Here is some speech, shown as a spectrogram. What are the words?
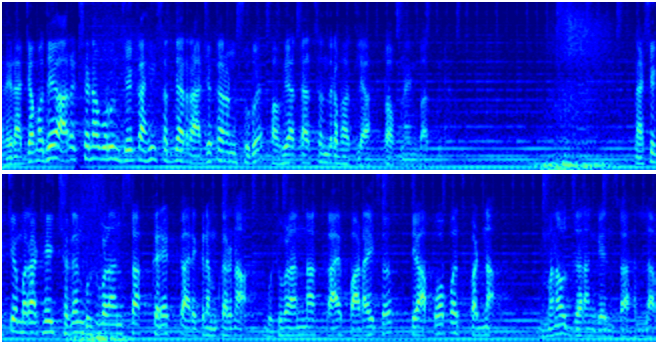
आणि राज्यामध्ये आरक्षणावरून जे काही सध्या राजकारण सुरू आहे पाहूया त्या संदर्भातल्या टॉप नाईन बातम्या. नाशिकचे मराठे छगन भुजबळांचा करेक्ट कार्यक्रम करणार. भुजबळांना काय पाडायचं ते आपोआपच पडणार. मनोज जरांगेंचा हल्ला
